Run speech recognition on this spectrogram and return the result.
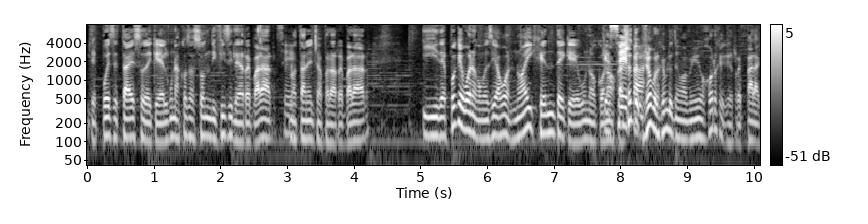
después está eso de que algunas cosas son difíciles de reparar, Sí. no están hechas para reparar. Y después que, bueno, como decías vos, no hay gente que uno conozca. Yo, sepa. te- yo, por ejemplo, tengo a mi amigo Jorge que repara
